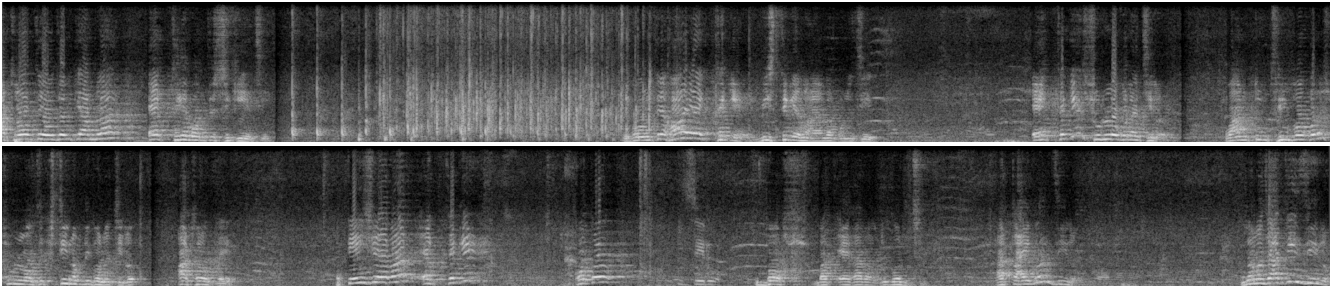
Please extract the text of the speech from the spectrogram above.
আঠারোতে ওদেরকে আমরা এক থেকে গণতে শিখিয়েছি। গণতে হয় এক থেকে বিশ থেকে নয় আমরা বলেছি। এক থেকে ষোলো গণেছিল ওয়ান টু থ্রি ফোর করে ষোলো সিক্সটিন অব্দি গণেছিল আঠারোতে। তেইশে এবার এক থেকে কত? জিরো। দশ বা এগারো বলছি। আর ট্রাইবাল জিরো জনজাতি জিরো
